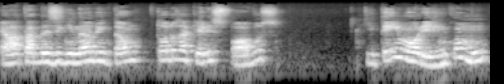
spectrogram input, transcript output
ela está designando então todos aqueles povos que têm uma origem comum,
